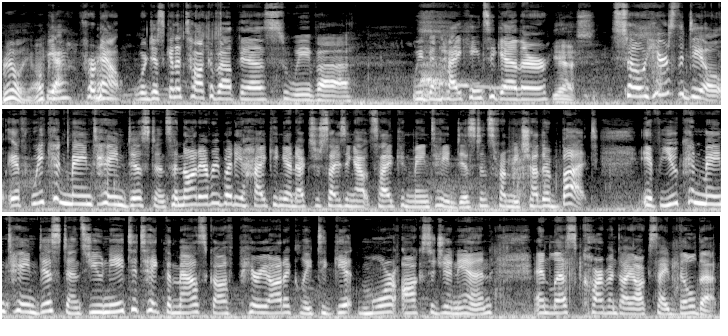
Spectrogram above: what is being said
Really? Okay. Yeah, for All now. right. We're just going to talk about this. We've uh we've been hiking together. Yes. So here's the deal. If we can maintain distance and not everybody hiking and exercising outside can maintain distance from each other, but if you can maintain distance, you need to take the mask off periodically to get more oxygen in and less carbon dioxide buildup.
